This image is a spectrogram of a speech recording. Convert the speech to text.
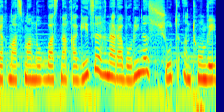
մեղմացման ուղղված նախագիծը հնարավորինս շուտ ընդունվի։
